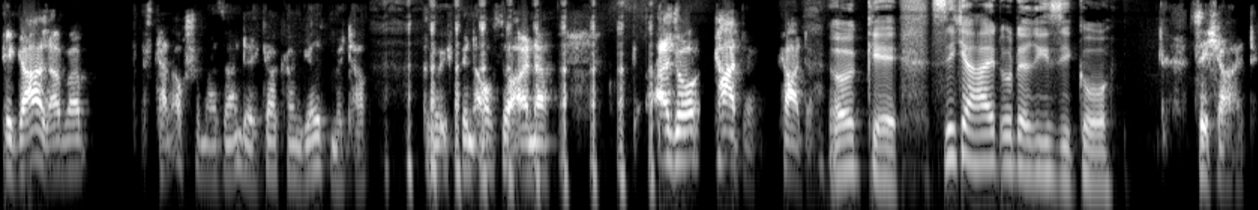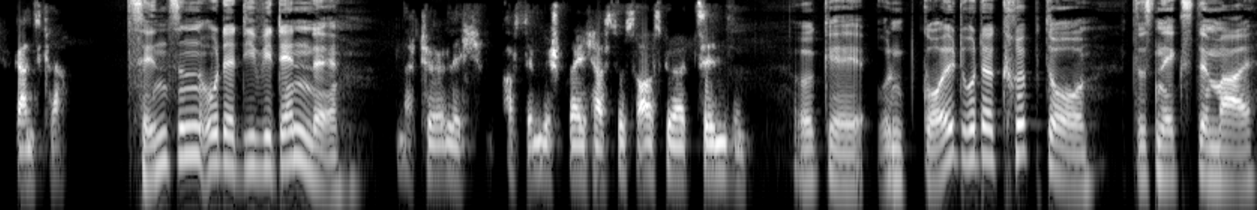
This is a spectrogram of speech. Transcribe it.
egal, aber es kann auch schon mal sein, dass ich gar kein Geld mit habe. Also ich bin auch so einer. Also Karte, Karte. Okay. Sicherheit oder Risiko? Sicherheit, ganz klar. Zinsen oder Dividende? Natürlich. Aus dem Gespräch hast du es rausgehört, Zinsen. Okay. Und Gold oder Krypto das nächste Mal?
